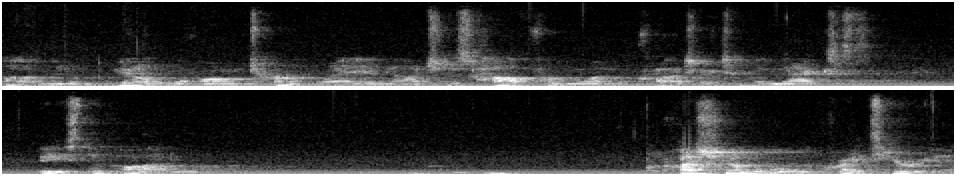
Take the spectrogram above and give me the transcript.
um, in a, a long-term way and not just hop from one project to the next based upon questionable criteria.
